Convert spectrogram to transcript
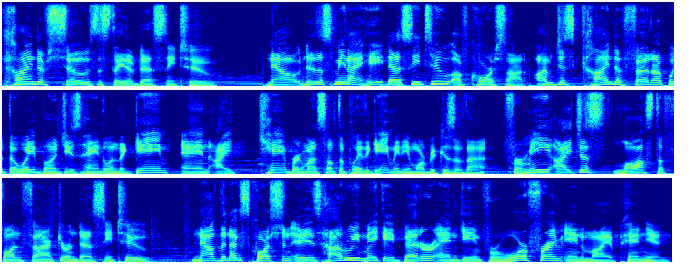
kind of shows the state of Destiny 2. Now, does this mean I hate Destiny 2? Of course not. I'm just kind of fed up with the way Bungie's handling the game, and I can't bring myself to play the game anymore because of that. For me, I just lost the fun factor in Destiny 2. Now the next question is how do we make a better endgame for Warframe in my opinion?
